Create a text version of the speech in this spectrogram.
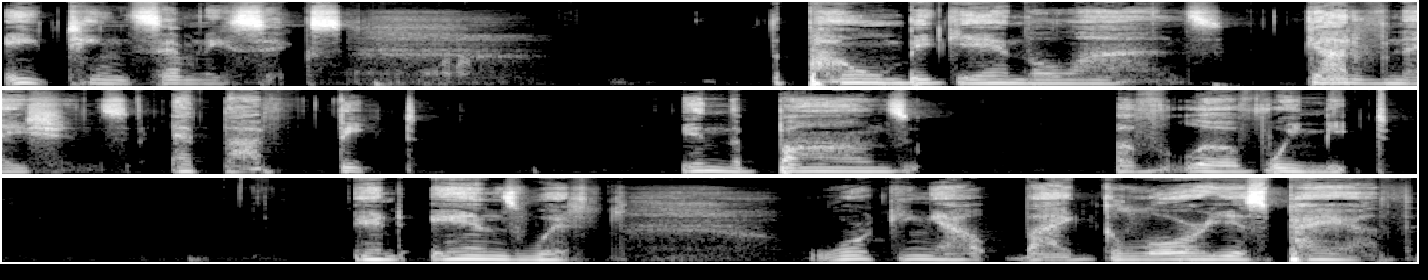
1876. The poem began the lines God of nations, at thy feet, in the bonds of love we meet, and ends with working out thy glorious path.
